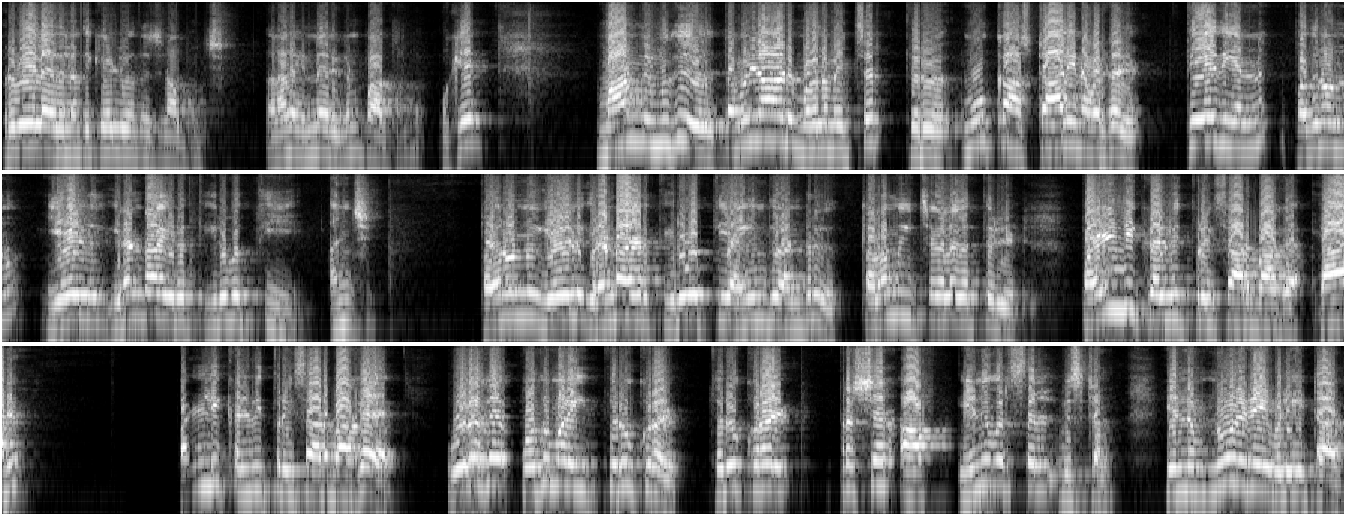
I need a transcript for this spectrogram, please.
ஒருவேளை அதுல இருந்து கேள்வி வந்துச்சுன்னா போச்சு. அதனால என்ன இருக்குன்னு பார்த்துருவோம். ஓகே? மாண்புமிகு தமிழ்நாடு முதலமைச்சர் திரு மு க ஸ்டாலின் அவர்கள் தேதி என்ன? பதினொன்னு ஏழு இரண்டாயிரத்தி இருபத்தி அஞ்சு. பதினொன்னு ஏழு இரண்டாயிரத்தி இருபத்தி ஐந்து அன்று தலைமைச் செயலகத்தில் பள்ளி கல்வித்துறை சார்பாக யாரு? பள்ளி கல்வித்துறை சார்பாக உலக பொதுமறை Thirukkural Thirukkural treasure of universal wisdom என்னும் நூலினை வெளியிட்டார்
